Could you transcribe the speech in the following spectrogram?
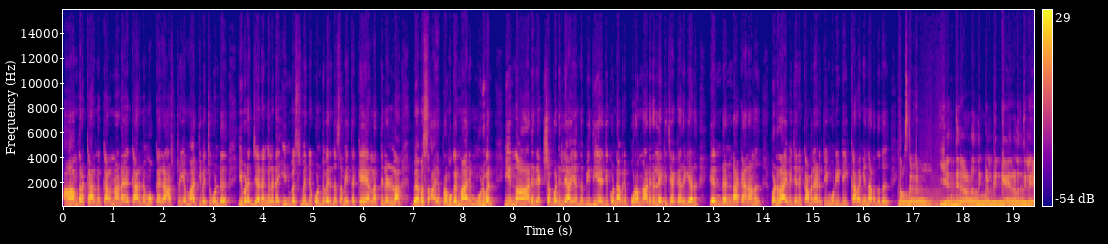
ആന്ധ്രക്കാരനും കർണാടകക്കാരനും ഒക്കെ രാഷ്ട്രീയം മാറ്റിവെച്ചുകൊണ്ട് ഇവിടെ ജനങ്ങളുടെ ഇൻവെസ്റ്റ്മെന്റ് കൊണ്ടുവരുന്ന സമയത്ത് കേരളത്തിലുള്ള വ്യവസായ പ്രമുഖന്മാർ മുഴുവൻ ഈ നാട് രക്ഷപ്പെടില്ല എന്ന് വിധി എഴുതിക്കൊണ്ട് അവർ പുറം നാടുകളിലേക്ക് ചേക്കേറുകയാണ്. എന്തുണ്ടാക്കാനാണ് പിണറായി വിജയനും കമലയിടത്തെയും കൂടിയിട്ട് ഈ കറങ്ങി നടന്നത്? നമസ്കാരം. എന്തിനാണ് നിങ്ങൾക്ക് കേരളത്തിലെ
